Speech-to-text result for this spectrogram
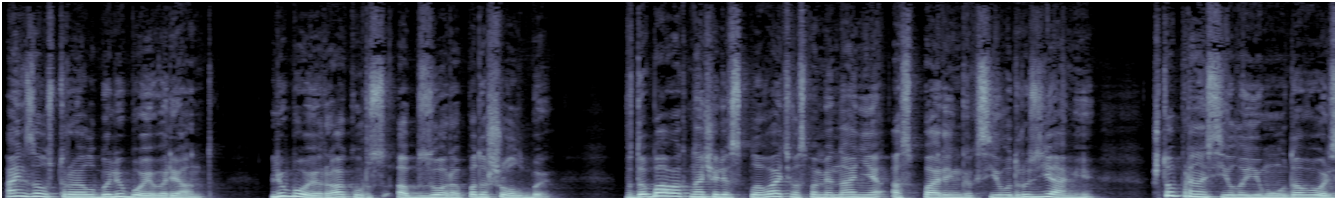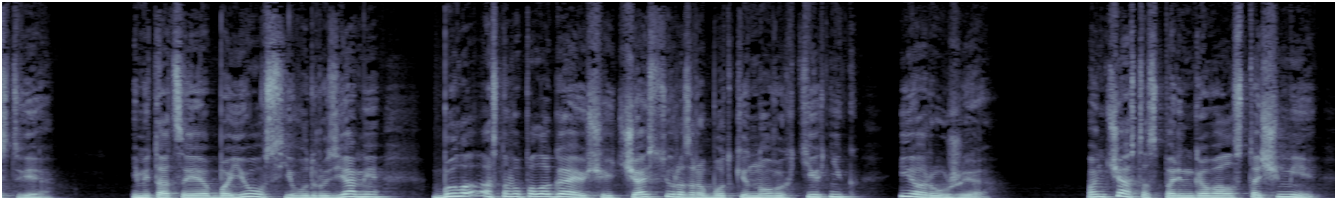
Айнза устроил бы любой вариант. Любой ракурс обзора подошел бы. Вдобавок начали всплывать воспоминания о спаррингах с его друзьями, что приносило ему удовольствие. Имитация боев с его друзьями была основополагающей частью разработки новых техник и оружия. Он часто спарринговал с Тач Ми –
